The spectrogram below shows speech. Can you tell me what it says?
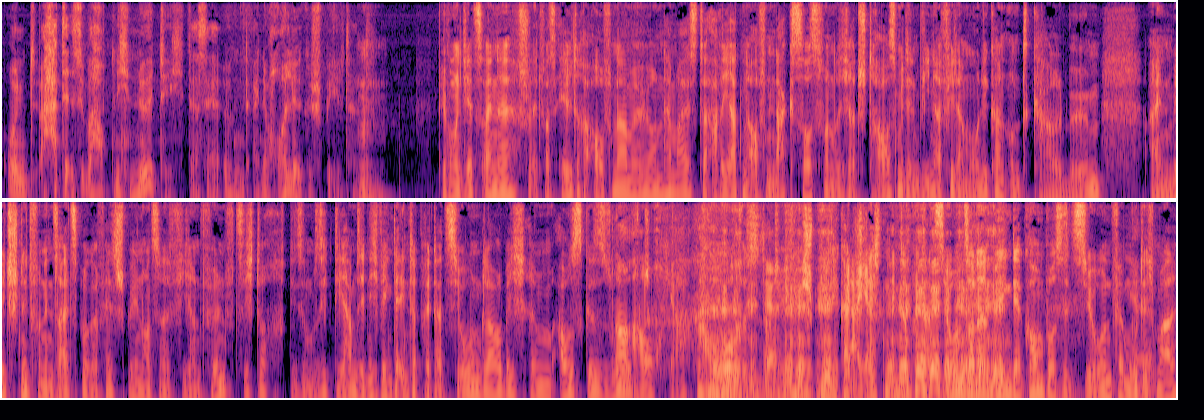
und hatte es überhaupt nicht nötig, dass er irgendeine Rolle gespielt hat. Mhm. Wir wollen jetzt eine schon etwas ältere Aufnahme hören, Herr Meister. Ariadne auf Naxos von Richard Strauss mit den Wiener Philharmonikern und Karl Böhm. Ein Mitschnitt von den Salzburger Festspielen 1954. Doch diese Musik, die haben Sie nicht wegen der Interpretation, glaube ich, ähm, ausgesucht. Oh, auch, ja. Auch. ist natürlich, wir spielen hier keine ja, schlechten ja. Interpretationen, sondern wegen der Komposition, vermute ja. ich mal.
